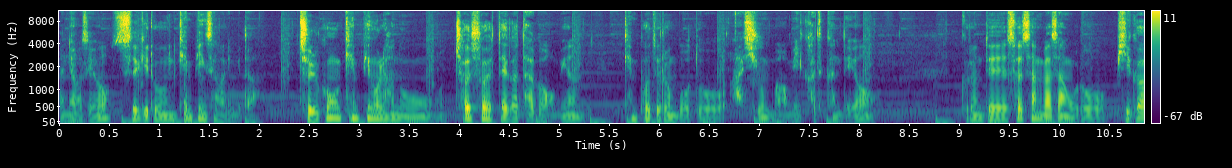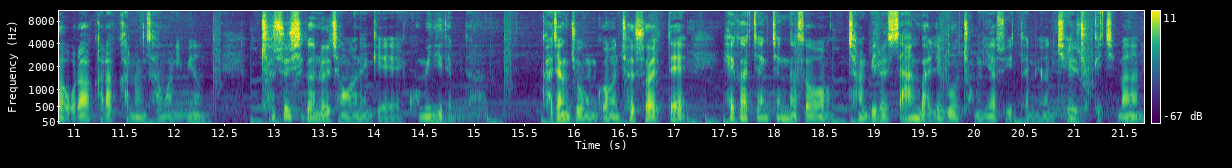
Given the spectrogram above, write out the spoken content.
안녕하세요. 슬기로운 캠핑 생활입니다. 즐거운 캠핑을 한 후 철수할 때가 다가오면 캠퍼들은 모두 아쉬운 마음이 가득한데요. 그런데 설상가상으로 비가 오락가락하는 상황이면 철수 시간을 정하는 게 고민이 됩니다. 가장 좋은 건 철수할 때 해가 쨍쨍 나서 장비를 싹 말리고 정리할 수 있다면 제일 좋겠지만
